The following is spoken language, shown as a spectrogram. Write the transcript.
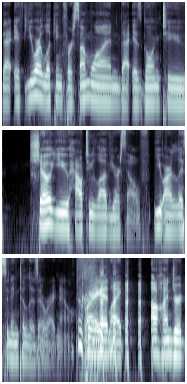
that if you are looking for someone that is going to show you how to love yourself, you are listening to Lizzo right now. Oh, right? Like a hundred,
